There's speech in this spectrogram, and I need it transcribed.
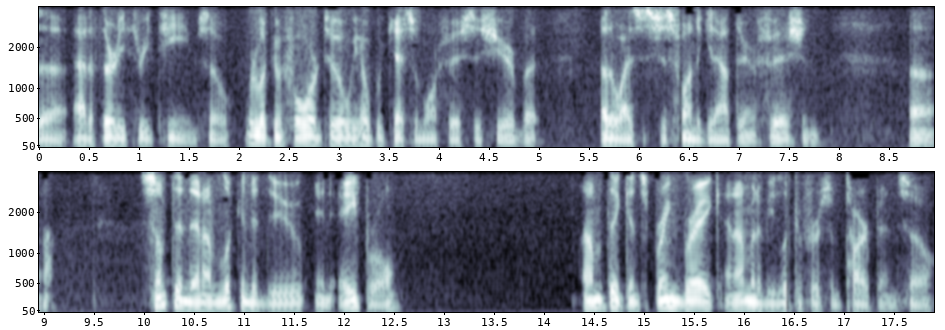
uh, out of 33 teams. So we're looking forward to it. We hope we catch some more fish this year, but otherwise it's just fun to get out there and fish and. Uh, something that I'm looking to do in April. I'm thinking spring break, and I'm going to be looking for some tarpon. So,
